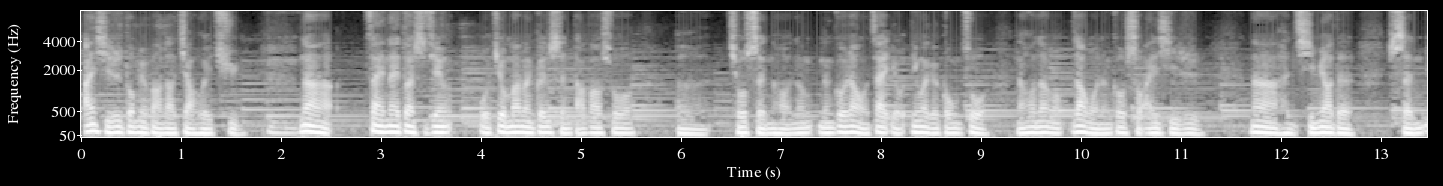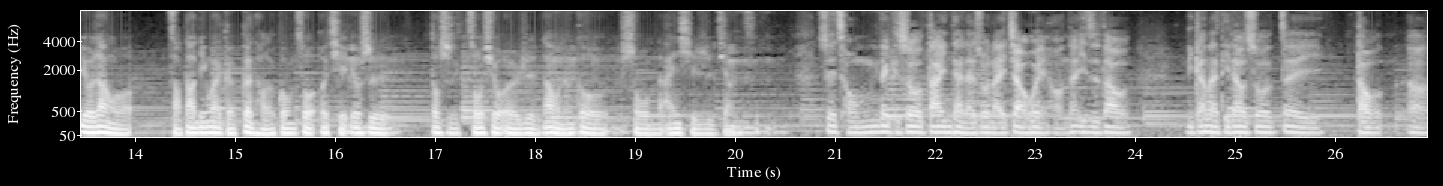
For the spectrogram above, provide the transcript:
安息日都没有办法到教会去。嗯，那在那段时间。我就慢慢跟神祷告说，呃，求神哈能能够让我再有另外一个工作，然后让我让我能够守安息日。那很奇妙的，神又让我找到另外一个更好的工作，而且又是都是周休二日，让我能够守我们的安息日这样子。嗯、所以从那个时候答应太太说来教会哈，那一直到你刚才提到说在祷啊，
